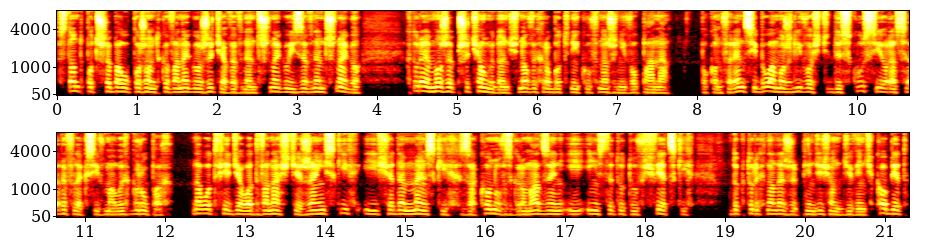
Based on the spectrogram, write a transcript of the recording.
Stąd potrzeba uporządkowanego życia wewnętrznego i zewnętrznego, które może przyciągnąć nowych robotników na żniwo Pana. Po konferencji była możliwość dyskusji oraz refleksji w małych grupach. Na Łotwie działa 12 żeńskich i 7 męskich zakonów, zgromadzeń i instytutów świeckich, do których należy 59 kobiet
